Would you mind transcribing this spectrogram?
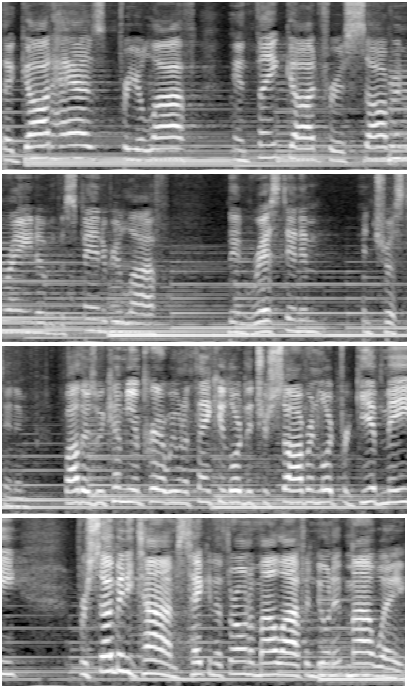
that God has for your life. and thank God for his sovereign reign over the span of your life, then rest in him and trust in him. Father, as we come to you in prayer, we want to thank you, Lord, that you're sovereign. Lord, forgive me for so many times taking the throne of my life and doing it my way.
